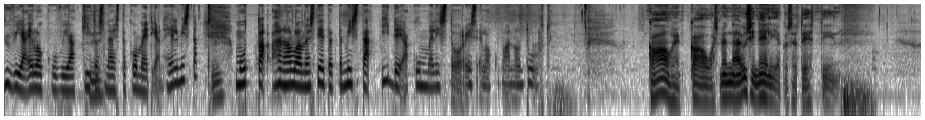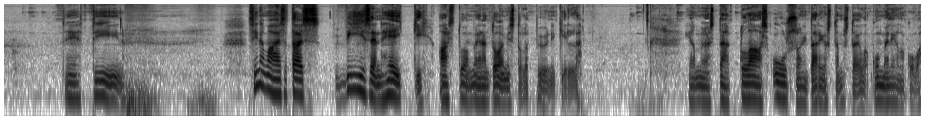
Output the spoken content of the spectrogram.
hyviä elokuvia. Kiitos mm. näistä komedian helmistä. Mm. Mutta hän haluaa myös tietää, että mistä idea Kummeli Stories elokuvaan on tullut. Kauhean kauas. Mennään 94, kun se tehtiin. Tehtiin. Siinä vaiheessa taisi Viisen Heikki astua meidän toimistolle Pyynikillä. Ja myös tämä Klaas Ulssonin tarjosi tämmöistä elo- kummelielokuva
